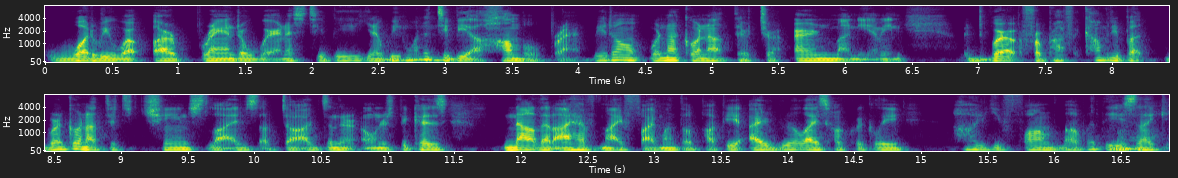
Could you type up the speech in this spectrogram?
what do we want our brand awareness to be, you know, we want it to be a humble brand. We don't, we're not going out there to earn money. I mean, we're a for profit company, but we're going out there to change lives of dogs and their owners because now that I have my five month old puppy, I realize how quickly how you fall in love with these. Like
